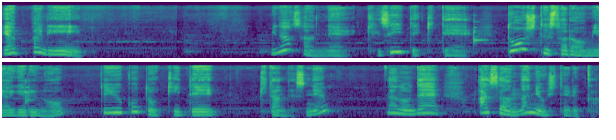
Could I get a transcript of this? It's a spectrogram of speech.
やっぱり皆さんね気づいてきてどうして空を見上げるの？っていうことを聞いてきたんですね。なので朝何をしてるか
